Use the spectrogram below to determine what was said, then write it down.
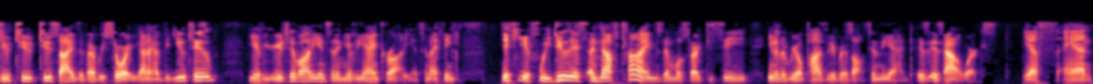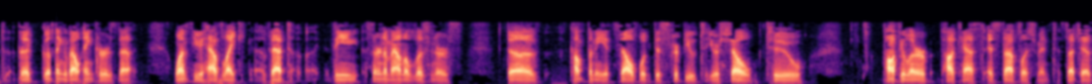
do two two sides of every story. You got to have the YouTube, you have your YouTube audience, and then you have the Anchor audience. And I think if if we do this enough times, then we'll start to see you know the real positive results in the end. Is is how it works. Yes, and the good thing about Anchor is that once you have like that, the certain amount of listeners, the company itself would distribute your show to popular podcast establishment such as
